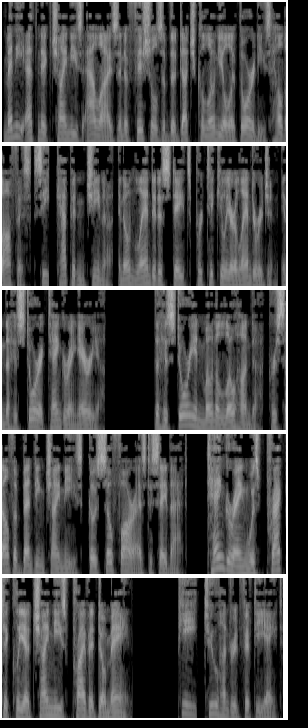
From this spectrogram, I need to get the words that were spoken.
Many ethnic Chinese allies and officials of the Dutch colonial authorities held office see, Kapitan Cina, and owned landed estates in the historic Tangerang area. The historian Mona Lohanda, herself a Benteng Chinese, goes so far as to say that, "...Tangerang was practically a Chinese private domain." p. 258.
